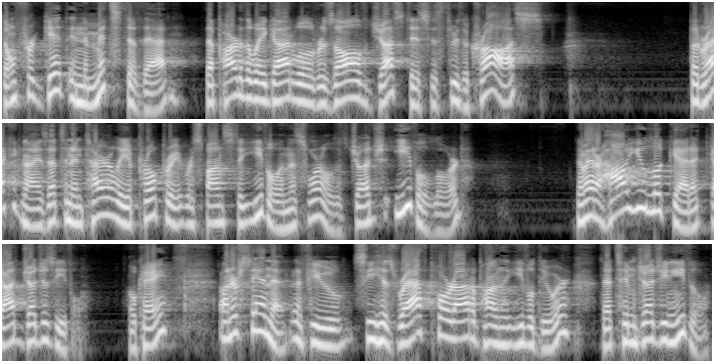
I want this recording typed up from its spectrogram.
Don't forget in the midst of that, that part of the way God will resolve justice is through the cross. But recognize that's an entirely appropriate response to evil in this world. Judge evil, Lord. No matter how you look at it, God judges evil. Okay? Understand that. If you see his wrath poured out upon the evildoer, that's him judging evil.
